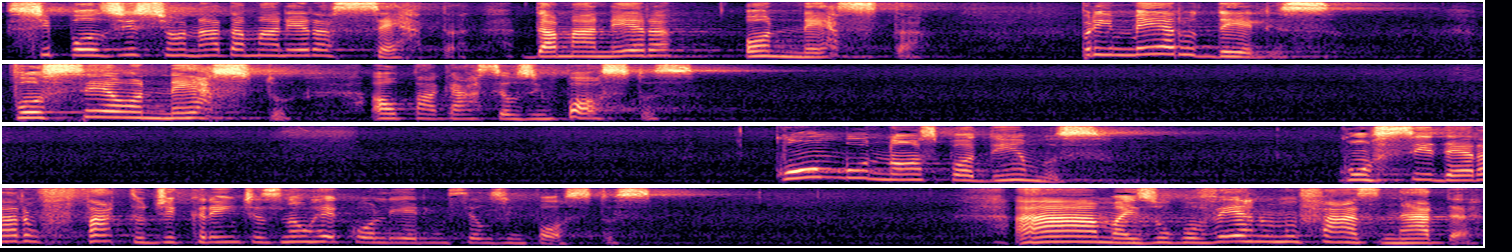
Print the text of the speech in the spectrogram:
se posicionar da maneira certa, da maneira honesta. Primeiro deles, você é honesto ao pagar seus impostos? Como nós podemos considerar o fato de crentes não recolherem seus impostos? Ah, mas o governo não faz nada.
